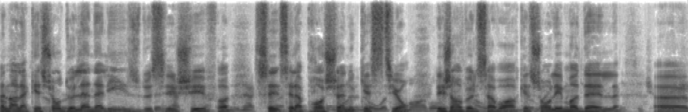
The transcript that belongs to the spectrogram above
Maintenant, la question de l'analyse de ces chiffres, c'est la prochaine question. Les gens veulent savoir quels sont les modèles euh,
